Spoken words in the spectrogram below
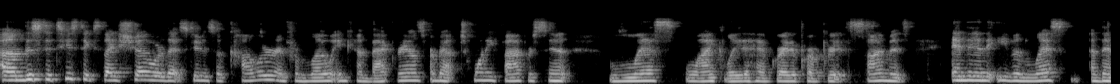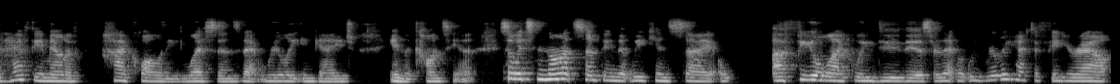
Um, the statistics they show are that students of color and from low income backgrounds are about 25% less likely to have grade appropriate assignments and then even less than half the amount of high quality lessons that really engage in the content. So it's not something that we can say, oh, I feel like we do this or that, but we really have to figure out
